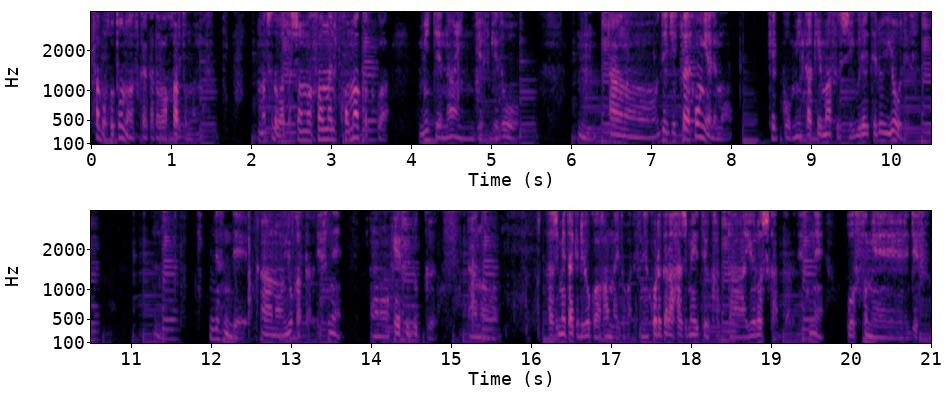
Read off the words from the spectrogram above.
多分ほとんどの使い方わかると思います。まあちょっと私もそんなに細かくは見てないんですけど、うん。あの、で、実際本屋でも結構見かけますし、売れてるようです。うん。ですんで、あの、よかったらですね、あの、Facebook、あの、始めたけどよくわかんないとかですね、これから始めるという方、よろしかったらですね、おすすめです。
